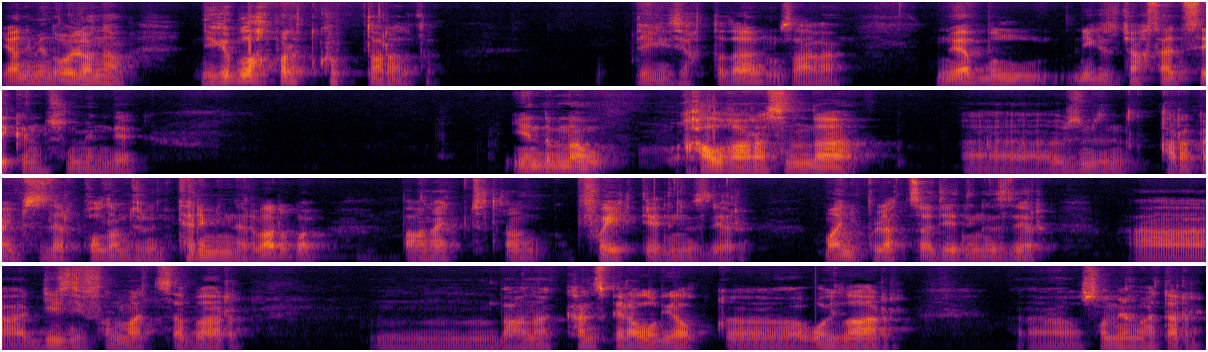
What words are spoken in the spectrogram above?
Яғни мен ойланамын неге бұл ақпарат көп тарады? Деген сияқты да мысалға. Иә бұл негізі жақсы әдіс екен шынымен де. Енді мынау халық арасында ыыы өзіміздің қарапайым сіздер қолданып жүрген терминдер бар ғой. Бағана айтып жатқан фейк дедіңіздер манипуляция дедіңіздер ыыы дезинформация бар м бағана конспирологиялық ойлар ыыы сонымен қатар.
